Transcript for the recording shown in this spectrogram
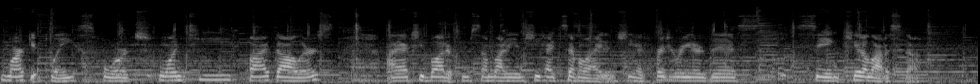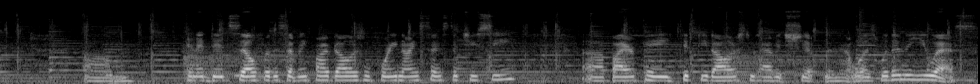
Marketplace for $25. I actually bought it from somebody and she had several items. She had refrigerator, this, sink, she had a lot of stuff. Um, and it did sell for the $75.49 that you see. Uh, buyer paid $50 to have it shipped and that was within the US.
